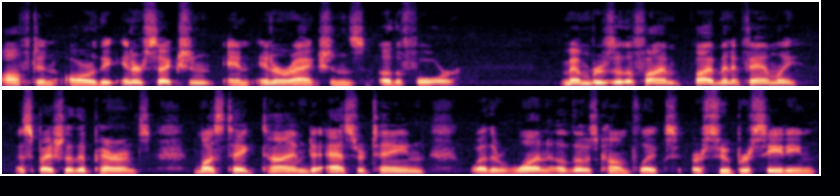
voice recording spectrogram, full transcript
often are the intersection and interactions of the four. Members of the five, five minute family, especially the parents, must take time to ascertain whether one of those conflicts are superseding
